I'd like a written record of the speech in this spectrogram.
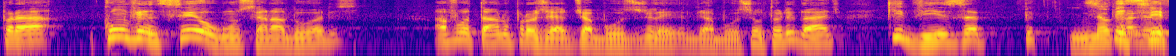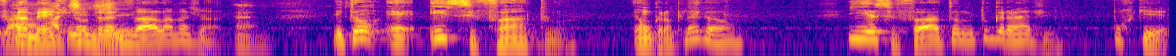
para convencer alguns senadores a votar no projeto de abuso de, lei, de abuso de autoridade que visa neutralizar, especificamente atingir. neutralizar a Lava Jato. É. Então, é, esse fato é um grampo legal. E esse fato é muito grave. Por quê?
